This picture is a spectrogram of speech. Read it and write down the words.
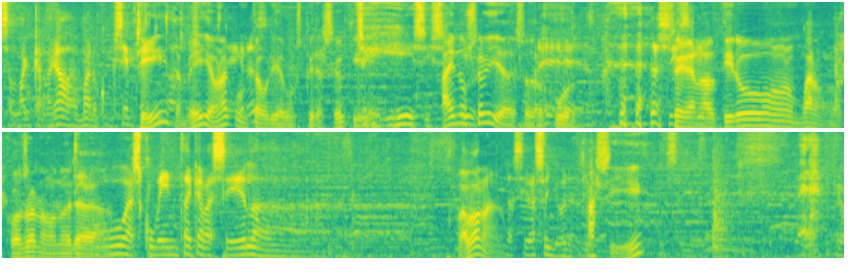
se'l van carregar, bueno, com sempre. Sí, també hi ha una negres. teoria de conspiració aquí. Sí, sí, sí. Ai, no ho sabia, això del Kurt. sí, o sigui, en el tiro... Bueno, la cosa no, no era Tio, es comenta que va ser la, la dona. la seva senyora. Sí. Ah, sí? A veure, però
